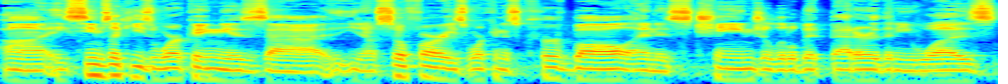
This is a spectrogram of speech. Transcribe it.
Uh, he seems like he's working his, uh, you know, so far he's working his curveball and his change a little bit better than he was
